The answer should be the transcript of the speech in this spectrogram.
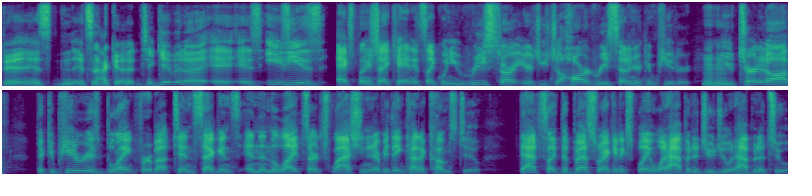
It's it's not good. To give it a, a as easy as explanation I can, it's like when you restart your it's a hard reset on your computer. Mm-hmm. You turn it off, the computer is blank for about 10 seconds, and then the light starts flashing and everything kind of comes to. That's like the best way I can explain what happened to Juju, what happened to Tua.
